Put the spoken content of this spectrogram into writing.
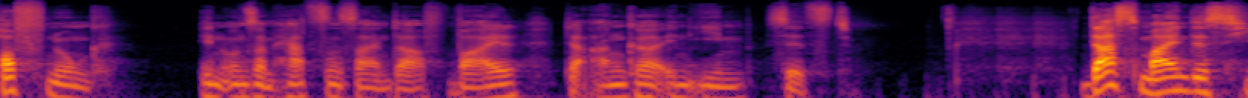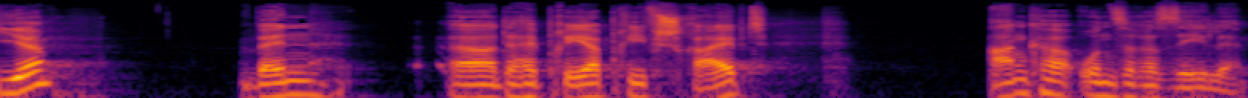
Hoffnung in unserem Herzen sein darf, weil der Anker in ihm sitzt. Das meint es hier, wenn äh, der Hebräerbrief schreibt, Anker unserer Seele.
